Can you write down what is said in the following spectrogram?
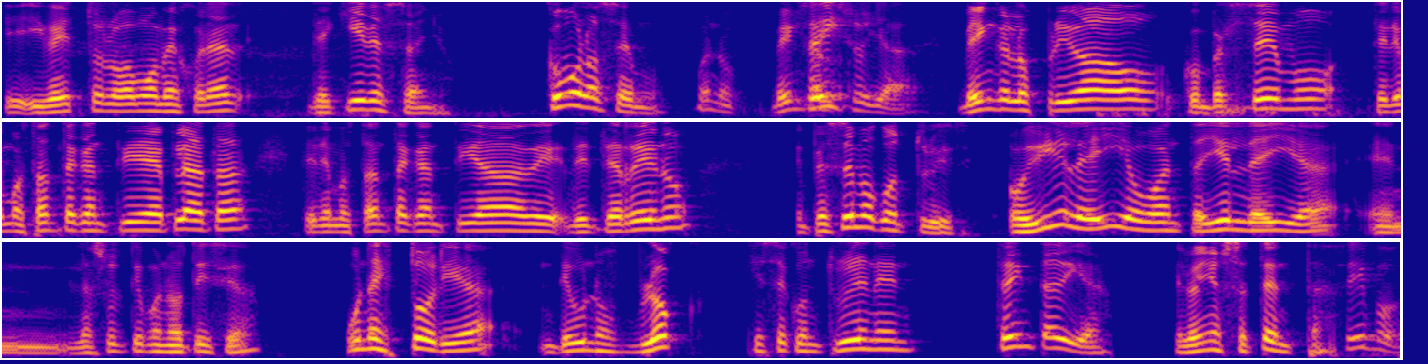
y, y esto lo vamos a mejorar de aquí a 10 años. ¿Cómo lo hacemos? Bueno, venga, Se hizo ya. vengan los privados, conversemos, tenemos tanta cantidad de plata, tenemos tanta cantidad de, de terreno, empecemos a construir. Hoy día leía, o anteayer leía, en las últimas noticias, una historia de unos bloques que se construyen en 30 días, en los años 70. Sí, pues,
